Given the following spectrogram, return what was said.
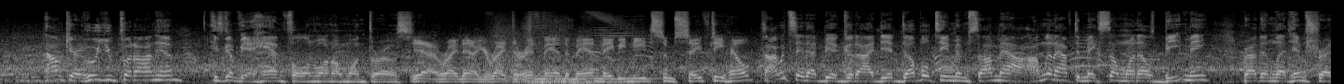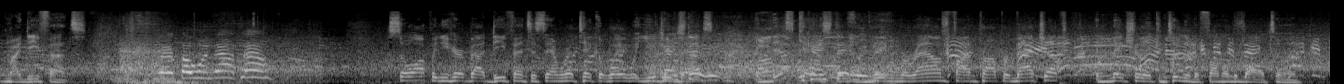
I don't care who you put on him. He's going to be a handful in one-on-one throws. Yeah, right now, you're right. They're in man-to-man. -man. Maybe need some safety help. I would say that'd be a good idea. Double team him somehow. I'm going to have to make someone else beat me rather than let him shred my defense. We're throw one downtown. So often you hear about defenses saying we're going to take away what you, you do best. In this you case, they're going to move him around, find proper matchups, and make sure they continue to funnel the ball to him.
